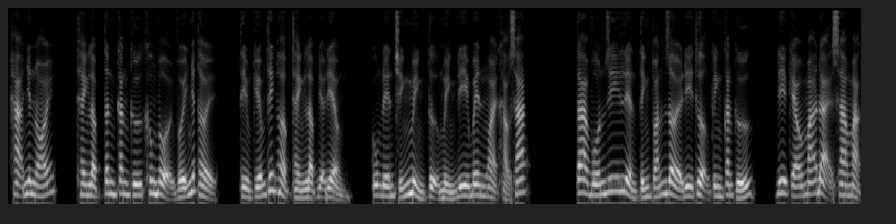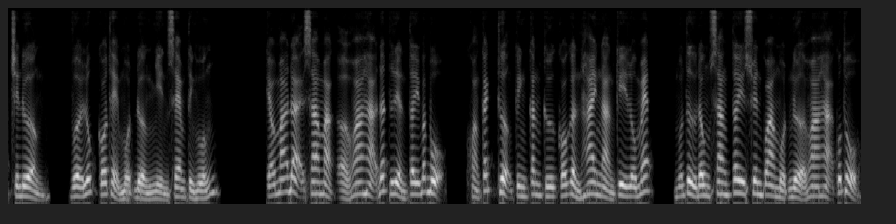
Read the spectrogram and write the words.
Hạ nhân nói, thành lập tân căn cứ không vội với nhất thời, tìm kiếm thích hợp thành lập địa điểm, cũng đến chính mình tự mình đi bên ngoài khảo sát. Ta vốn dĩ liền tính toán rời đi thượng kinh căn cứ, đi kéo mã đại sa mạc trên đường, vừa lúc có thể một đường nhìn xem tình huống. Kéo mã đại sa mạc ở hoa hạ đất liền Tây Bắc Bộ, khoảng cách thượng kinh căn cứ có gần 2.000 km, muốn từ đông sang tây xuyên qua một nửa hoa hạ quốc thổ.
